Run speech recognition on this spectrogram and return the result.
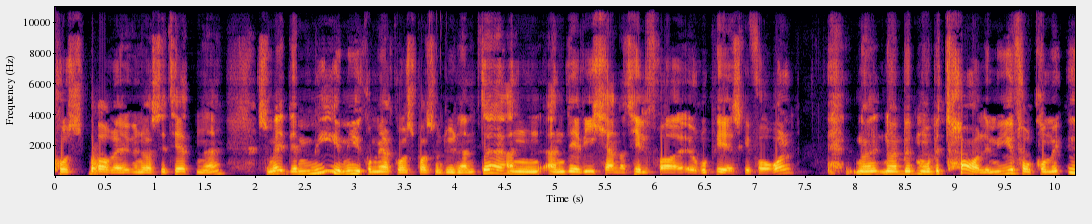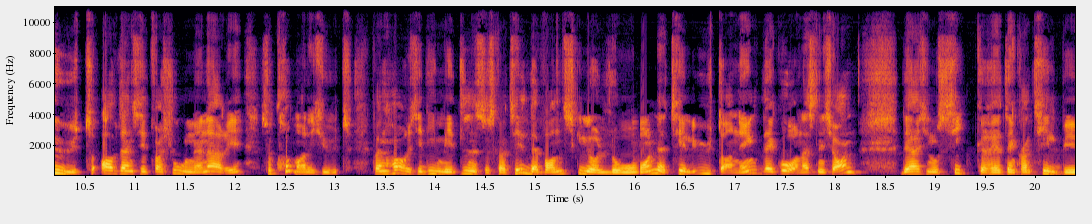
kostbare universitetene. Som er, det er mye mye mer kostbart, som du nevnte, enn enn det vi kjenner til fra europeiske forhold. Når en må betale mye for å komme ut av den situasjonen en er i, så kommer en ikke ut. For en har ikke de midlene som skal til. Det er vanskelig å låne til utdanning. Det går nesten ikke an. Det er ikke noe sikkerhet en kan tilby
